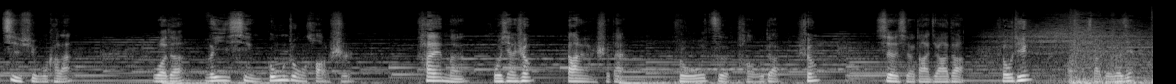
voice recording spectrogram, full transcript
继续乌克兰。我的微信公众号是“开门胡先生”，当然是带“竹”字头的“生”。谢谢大家的收听，我们下周再见。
